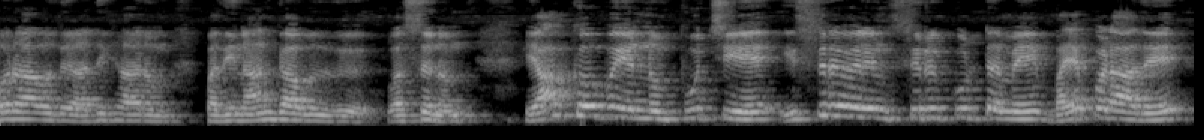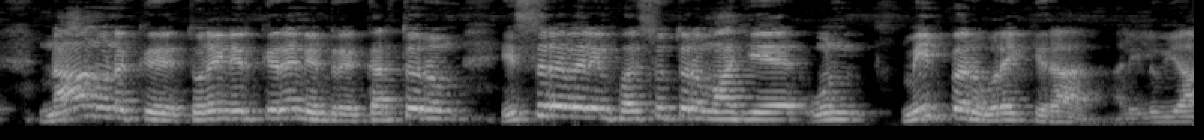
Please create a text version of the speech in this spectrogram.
ஓராவது அதிகாரம் பதினான்காவது வசனம். யாக்கோபு என்னும் பூச்சியே இஸ்ரவேலின் சிறு கூட்டமே பயப்படாதே நான் உனக்கு துணை நிற்கிறேன் என்று கர்த்தரும் இஸ்ரவேலின் பரிசுத்திரமாகிய உன் மீட்பர் உரைக்கிறார். அலிலுயா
